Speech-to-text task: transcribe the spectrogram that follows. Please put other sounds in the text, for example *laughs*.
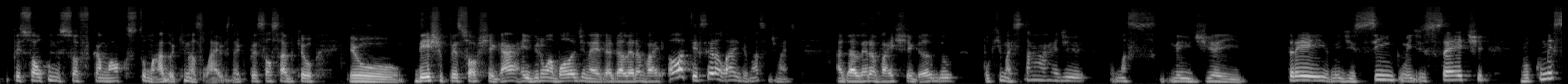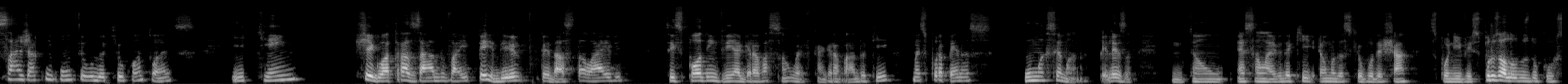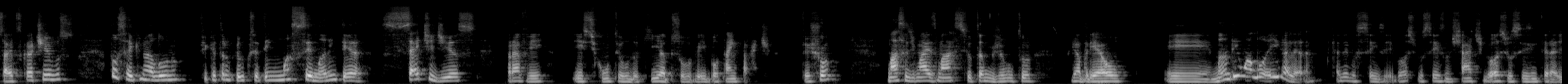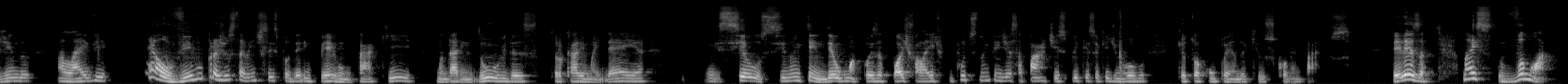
o pessoal começou a ficar mal acostumado aqui nas lives, né? Que o pessoal sabe que eu, eu deixo o pessoal chegar e vira uma bola de neve. A galera vai, ó, oh, terceira live, massa demais. A galera vai chegando um pouquinho mais tarde, umas meio-dia e três, meio-dia e cinco, meio-dia e sete Vou começar já com conteúdo aqui o quanto antes. E quem chegou atrasado vai perder um pedaço da live. Vocês podem ver a gravação, vai ficar gravado aqui, mas por apenas uma semana, beleza? Então, essa live daqui é uma das que eu vou deixar disponíveis para os alunos do curso Sites Criativos. Você que não é aluno, fica tranquilo que você tem uma semana inteira, sete dias, para ver esse conteúdo aqui, absorver e botar em prática. Fechou? Massa demais, Márcio. Tamo junto. Gabriel, é, mandem um alô aí, galera. Cadê vocês aí? Gosto de vocês no chat, gosto de vocês interagindo. A live é ao vivo para justamente vocês poderem perguntar aqui, mandarem dúvidas, trocarem uma ideia. Se, eu, se não entender alguma coisa, pode falar aí, tipo, putz, não entendi essa parte, explica isso aqui de novo, que eu estou acompanhando aqui os comentários. Beleza? Mas vamos lá.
